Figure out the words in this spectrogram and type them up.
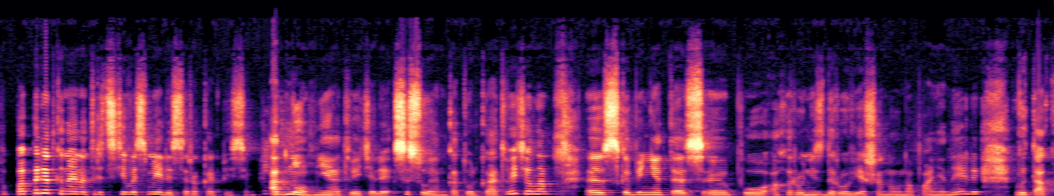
по- по- порядка, наверное, 38 или 40 писем. Одно мне ответили, Сысоенко только ответила э, с кабинета с, э, по охороне здоров'я, шановна пані Нелі, ви так,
